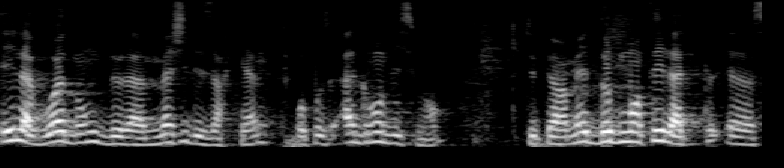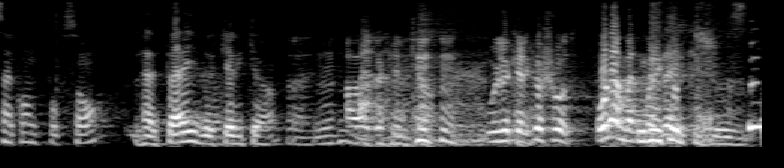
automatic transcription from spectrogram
et la voie donc de la magie des arcanes, qui te propose agrandissement, qui te permet d'augmenter la euh, 50% la taille de quelqu'un Ah, de quelqu'un. Ou de quelque chose. Oh là, ou de mademoiselle. quelque chose.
